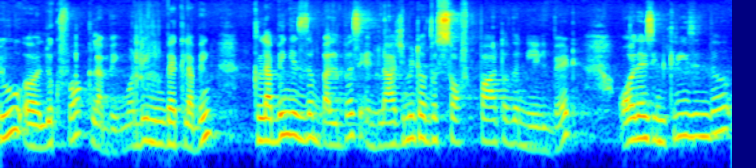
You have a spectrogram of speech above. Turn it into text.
to uh, look for clubbing. What do you mean by clubbing? Clubbing is the bulbous enlargement of the soft part of the nail bed or there is increase in the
